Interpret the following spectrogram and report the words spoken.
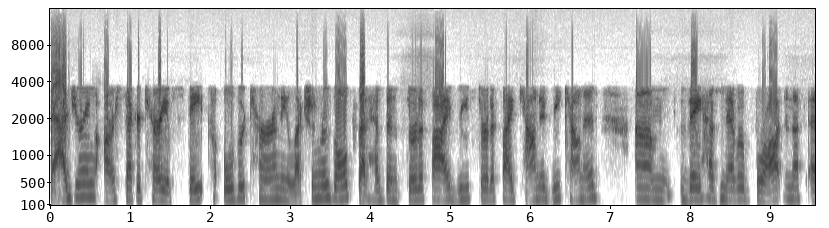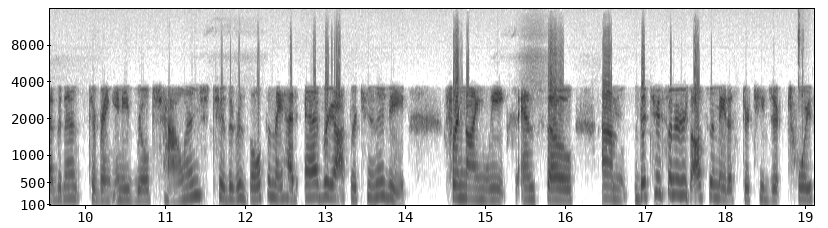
badgering our Secretary of State to overturn the election results that have been certified, recertified, counted, recounted um, they have never brought enough evidence to bring any real challenge to the results, and they had every opportunity for nine weeks. And so um, the two senators also made a strategic choice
